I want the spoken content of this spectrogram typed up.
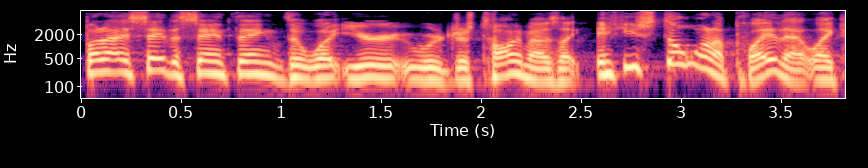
But I say the same thing to what you were just talking about. Is like if you still want to play that, like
